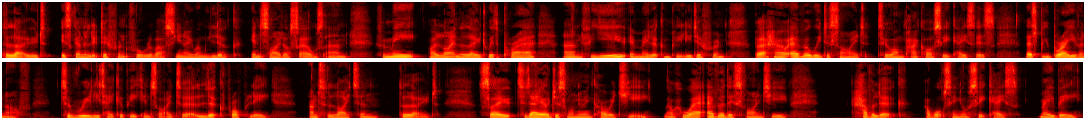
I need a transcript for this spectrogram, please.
the load is going to look different for all of us, you know, when we look inside ourselves. And for me, I lighten the load with prayer, and for you, it may look completely different. But however we decide to unpack our suitcases, let's be brave enough to really take a peek inside, to look properly, and to lighten the load. So today, I just want to encourage you, that wherever this finds you, have a look at what's in your suitcase maybe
